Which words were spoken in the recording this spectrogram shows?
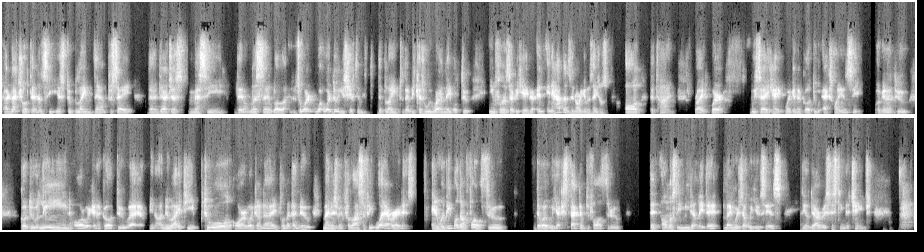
our natural tendency is to blame them, to say that they're just messy, they don't listen, blah, blah. So what, what we're doing is shifting the blame to them because we were unable to influence their behavior. And it happens in organizations all the time, right? Where we say, hey, we're going to go do X, Y, and Z. We're going to do go do lean or we're going to go do a, you know a new IT tool or we're going to implement a new management philosophy whatever it is. And when people don't follow through the way we expect them to follow through then almost immediately the language that we use is you know they are resisting the change.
